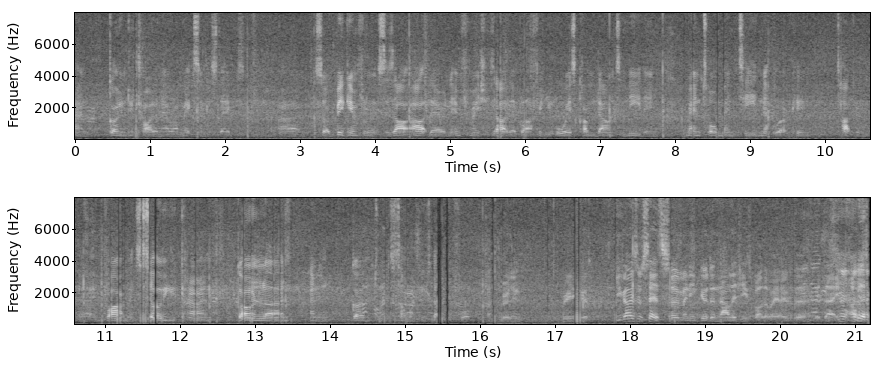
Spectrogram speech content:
and go and do trial and error, and make some mistakes. Um, so big influences are out there and the information is out there, but I think you always come down to needing mentor, mentee, networking type of uh, environment so you can go and learn and then go and talk to someone who's done it before. That's brilliant. Really good. You guys have said so many good analogies, by the way, over the, the day. I've,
